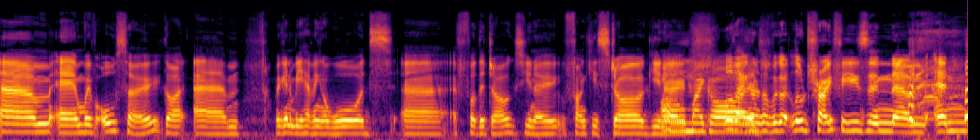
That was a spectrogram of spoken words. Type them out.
um, and we've also got um, we're going to be having awards uh, for the dogs. You know, funkiest dog. You know, Oh my god, all that kind of stuff. We've got little trophies and um, and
